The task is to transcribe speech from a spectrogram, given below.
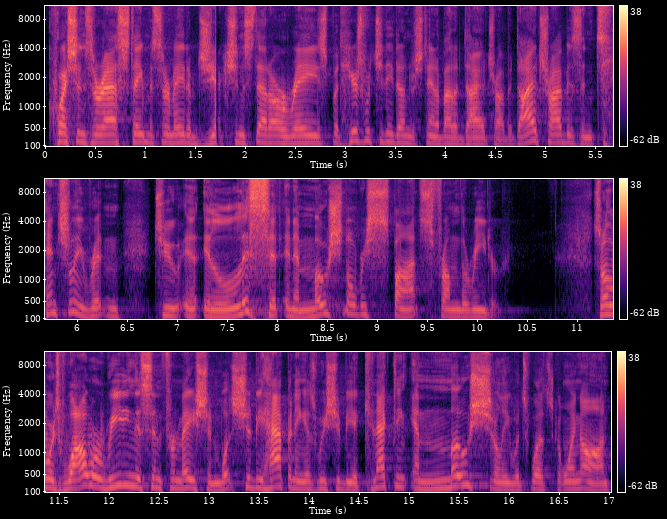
questions that are asked, statements that are made, objections that are raised. But here's what you need to understand about a diatribe a diatribe is intentionally written to elicit an emotional response from the reader. So, in other words, while we're reading this information, what should be happening is we should be connecting emotionally with what's going on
